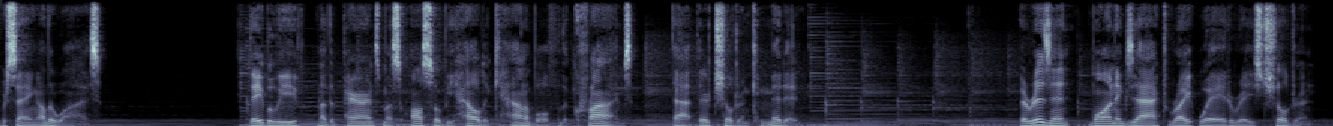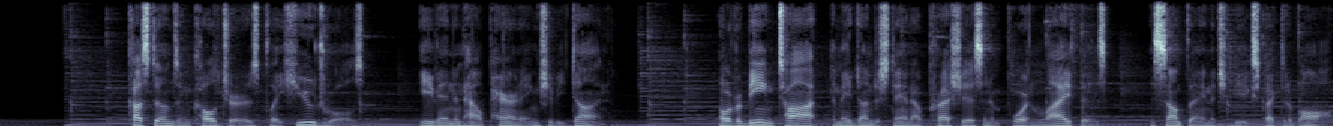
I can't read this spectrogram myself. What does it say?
were saying otherwise. They believe that the parents must also be held accountable for the crimes that their children committed. There isn't one exact right way to raise children. Customs and cultures play huge roles, even in how parenting should be done. However, being taught and made to understand how precious and important life is is something that should be expected of all.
